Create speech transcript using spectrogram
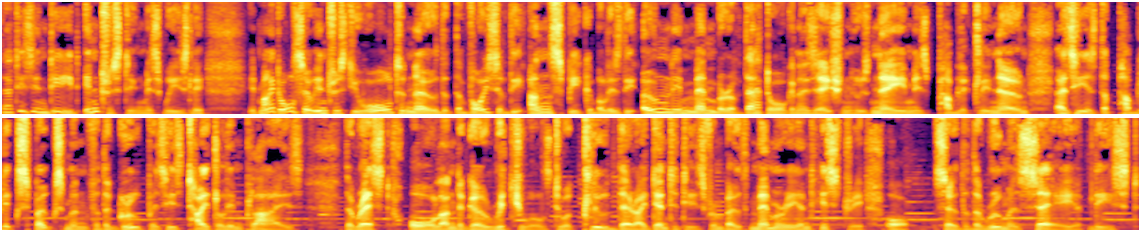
That is indeed interesting, Miss Weasley. It might also interest you all to know that the voice of the unspeakable is the only member of that organization whose name is publicly known, as he is the public spokesman for the group as his title implies. The rest all undergo rituals to occlude their identities from both memory and history, or so that the rumors say, at least.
